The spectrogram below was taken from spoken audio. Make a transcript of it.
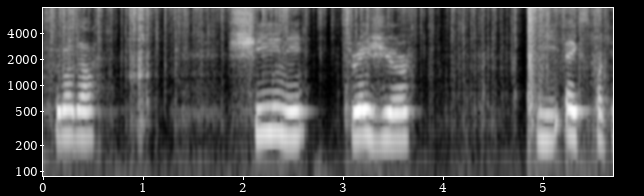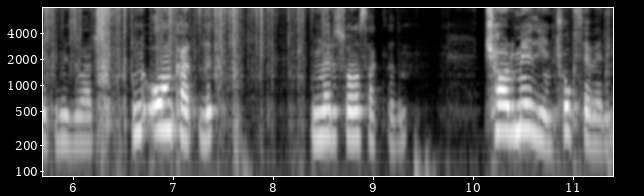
Sırada Sheeny Treasure EX paketimiz var. Bunu 10 kartlık. Bunları sona sakladım. Charmeleon çok severim.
